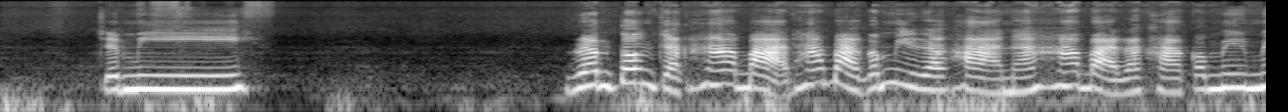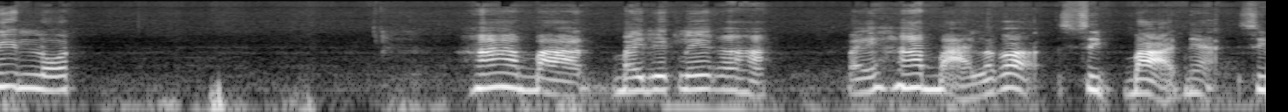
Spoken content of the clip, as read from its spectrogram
ๆ จะมี เริ่มต้นจากห้าบาทห้าบาทก็มีราคานะห้าบาทราคาก็ไม่ไม่ลดห้าบาทใบเล็กๆอะค่ะไปห้าบาทแล้วก็สิบบาทเนี่ยสิ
